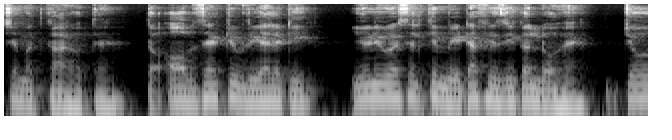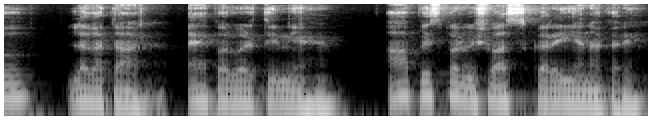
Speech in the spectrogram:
चमत्कार होते हैं। तो ऑब्जेक्टिव रियलिटी यूनिवर्सल के मेटाफिजिकल लॉ है, जो लगातार अपरिवर्तनीय है। आप इस पर विश्वास करें या ना करें,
